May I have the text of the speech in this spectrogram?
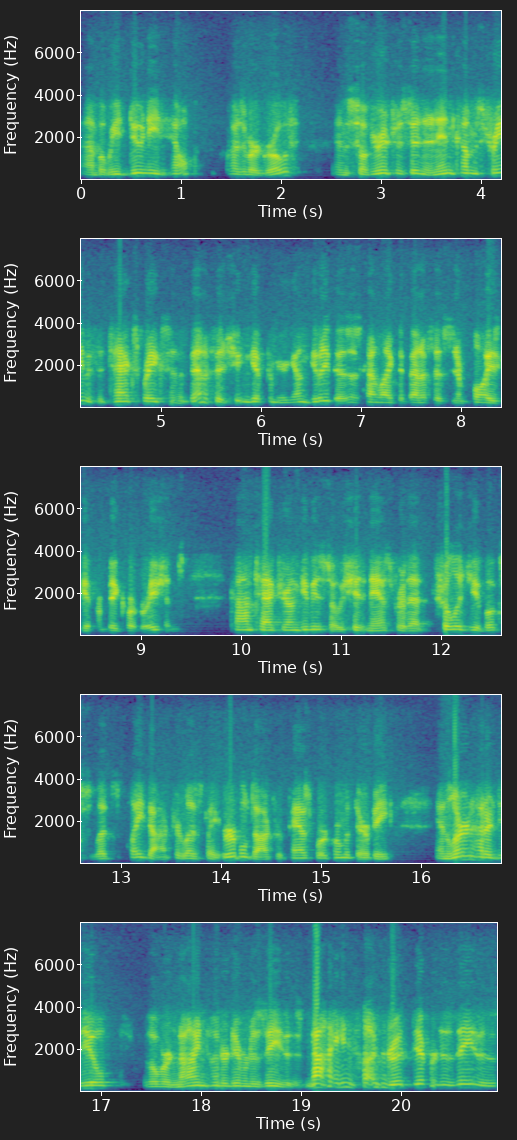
Uh, but we do need help because of our growth. And so if you're interested in an income stream, if the tax breaks and the benefits you can get from your Youngevity business, kind of like the benefits that employees get from big corporations, contact your Youngevity associate and ask for that trilogy of books, Let's Play Doctor, Let's Play Herbal Doctor, Passport Aromatherapy, and learn how to deal with over 900 different diseases. 900 different diseases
